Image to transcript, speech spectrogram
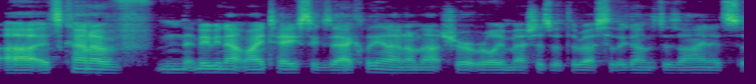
Uh, it's kind of maybe not my taste exactly, and I'm not sure it really meshes with the rest of the gun's design. It's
